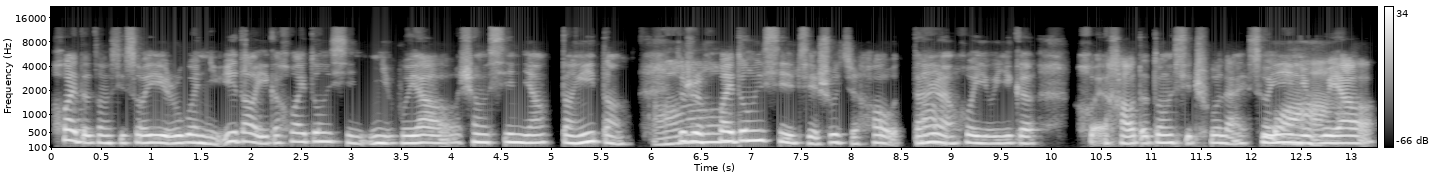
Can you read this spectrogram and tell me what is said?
坏的东西。所以，如果你遇到一个坏东西，你不要伤心，你要等一等，就是坏哦东西结束之后，当然嗯会有一个坏好的东西出来。所以你不要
